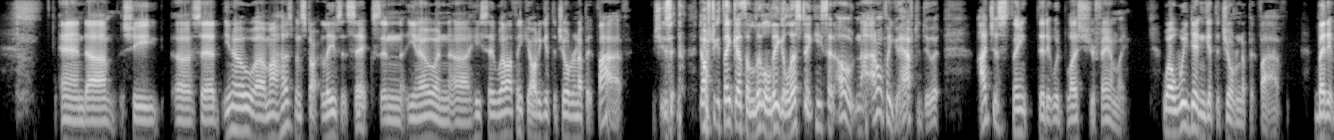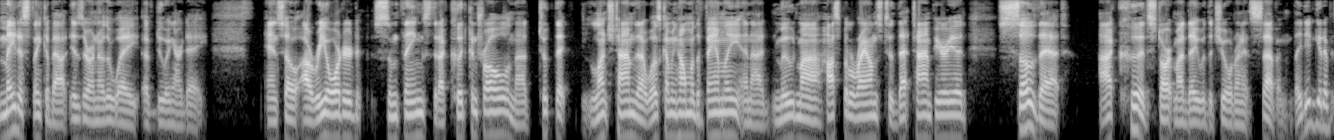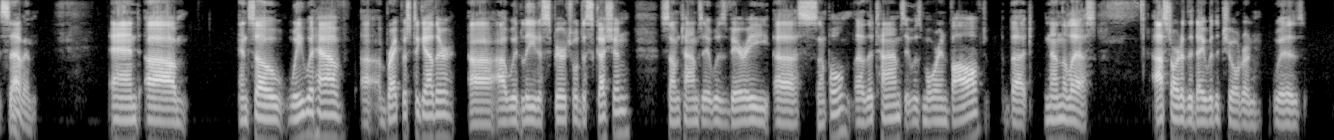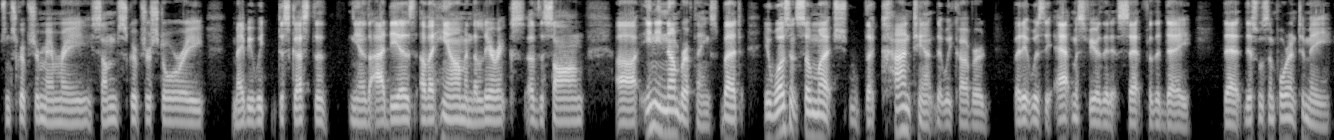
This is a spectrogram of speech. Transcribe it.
and um, she uh, said, you know, uh, my husband start leaves at six, and you know, and uh, he said, well, I think you ought to get the children up at five. She said, don't you think that's a little legalistic? He said, oh, no, I don't think you have to do it. I just think that it would bless your family. Well, we didn't get the children up at five, but it made us think about is there another way of doing our day? And so I reordered some things that I could control, and I took that lunchtime that I was coming home with the family, and I moved my hospital rounds to that time period so that I could start my day with the children at seven. They did get up at seven, and um, and so we would have a breakfast together. Uh, I would lead a spiritual discussion. Sometimes it was very uh, simple. Other times it was more involved, but nonetheless, I started the day with the children with some scripture memory, some scripture story. Maybe we discussed the you know the ideas of a hymn and the lyrics of the song, uh, any number of things. But it wasn't so much the content that we covered, but it was the atmosphere that it set for the day. That this was important to me,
